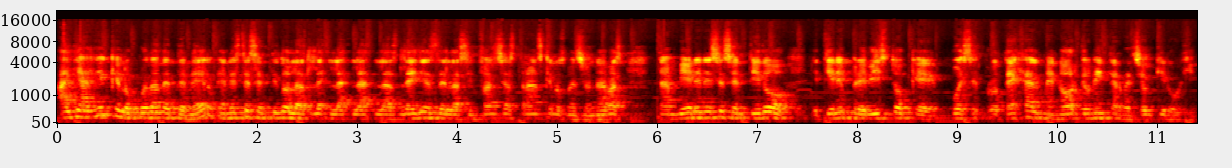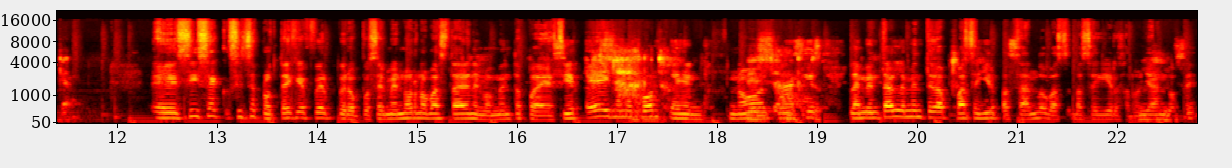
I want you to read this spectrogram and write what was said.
¿Hay alguien que lo pueda detener? En este sentido, las, las, leyes de las infancias trans que nos mencionabas, también en ese sentido eh, tienen previsto que pues, se proteja al menor de una intervención quirúrgica. Eh, sí, se, sí se protege, Fer, pero pues el menor no va a estar en el momento para decir, hey, no me corten, ¿no? Entonces, lamentablemente va, a seguir pasando, va, a seguir desarrollándose,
